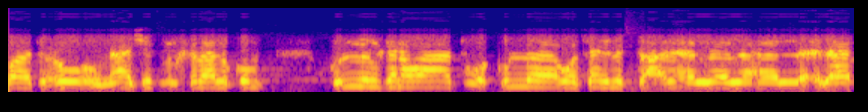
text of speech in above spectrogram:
وأدعو وناشد من خلالكم كل القنوات وكل وسائل الإعلام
